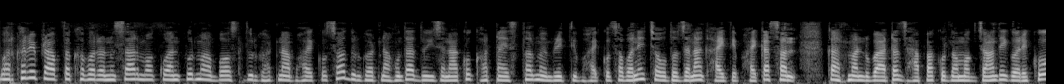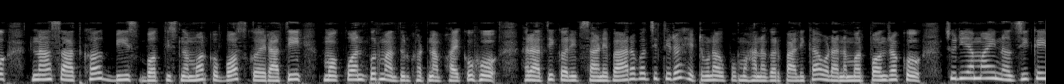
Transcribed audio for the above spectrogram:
भर्खरै प्राप्त खबर अनुसार मकवानपुरमा बस दुर्घटना भएको छ। दुर्घटना हुँदा दुईजनाको घटनास्थलमा मृत्यु भएको छ भने चौध जना घाइते भएका छन्। काठमाण्डुबाट झापाको दमक जाँदै गरेको ना सात ख बीस बत्तीस नम्बरको बस गए राति मकवानपुरमा दुर्घटना भएको हो। राति करिब साढे बाह्र बजीतिर हेटौँडा उपमहानगरपालिका वड़ा नम्बर पन्ध्रको चुरियामाई नजिकै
